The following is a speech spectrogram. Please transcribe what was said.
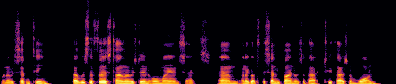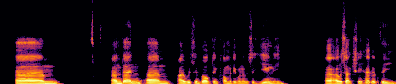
when I was 17. That was the first time I was doing all my own sets, um, and I got to the semi-finals of that 2001. Um, and then um, I was involved in comedy when I was at uni. Uh, I was actually head of the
